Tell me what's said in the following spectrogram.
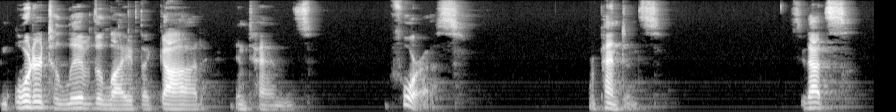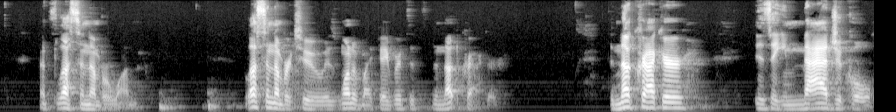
in order to live the life that God intends for us. Repentance. See, that's, that's lesson number one. Lesson number two is one of my favorites. It's the Nutcracker. The Nutcracker is a magical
